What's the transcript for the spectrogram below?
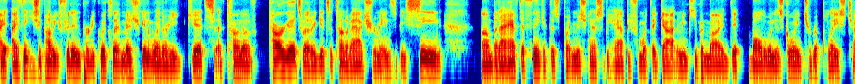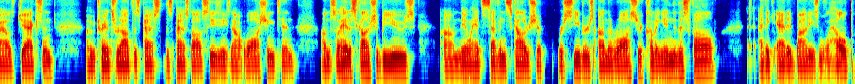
I, I, think he should probably fit in pretty quickly at Michigan. Whether he gets a ton of targets, whether he gets a ton of action remains to be seen. Um, but I have to think at this point, Michigan has to be happy from what they got. I mean, keep in mind, Baldwin is going to replace Giles Jackson, who transferred out this past this past offseason. He's now at Washington. Um, so they had a scholarship to use. Um, they only had seven scholarship receivers on the roster coming into this fall. I think added bodies will help,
